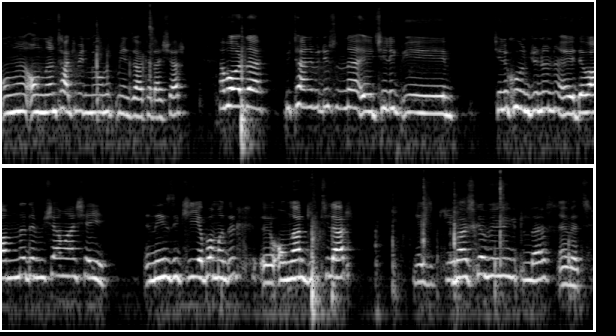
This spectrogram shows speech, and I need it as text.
Onu, onları takip etmeyi unutmayınız arkadaşlar. Ha bu arada bir tane videosunda e, Çelik e, Çelik oyuncunun e, devamında demiş ama şey e, ne yazık ki yapamadık. E, onlar gittiler. Yazık ki. Başka bir yere gittiler. Evet.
